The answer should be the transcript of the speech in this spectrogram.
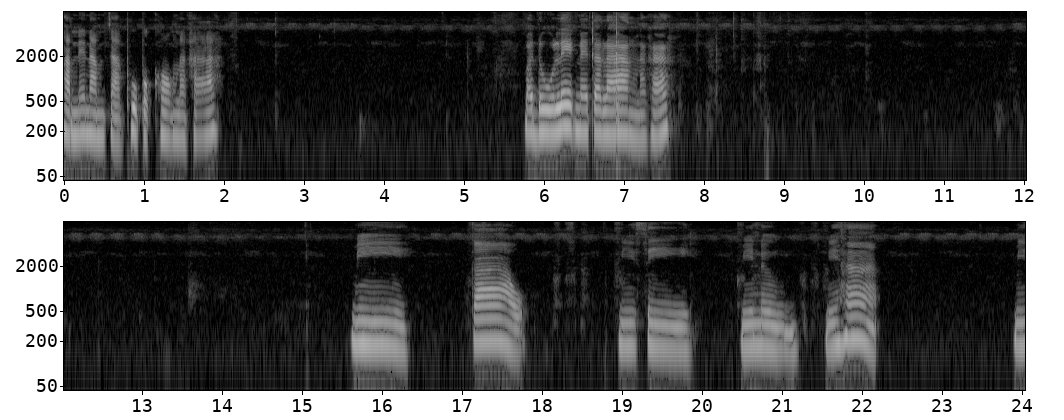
คำแนะนำจากผู้ปกครองนะคะ มาดูเลขในตารางนะคะมีเก้ามีสี่มีหนึ่งมีห้า มี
